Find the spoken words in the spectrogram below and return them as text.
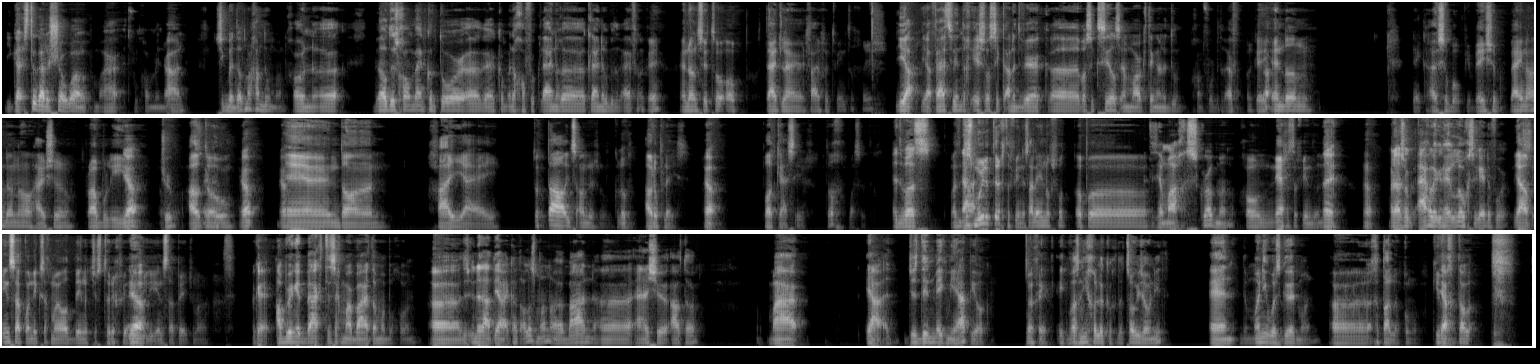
Je got, still gotta show up, maar het voelt gewoon minder aan. Dus ik ben dat maar gaan doen, man. Gewoon eh, wel dus gewoon mijn kantoor eh, werken, maar dan gewoon voor kleinere, kleinere bedrijven. Oké. En dan zitten we op tijdlijn 25 is. Ja, ja, 25 is was ik aan het werk, eh, was ik sales en marketing aan het doen. Gewoon voor bedrijven. Oké. Ja. En dan... Ik denk huisje boven je beestje bijna dan al. Huisje, probably. Ja, true. Auto. Ja, Ja. En dan ga jij totaal iets anders doen. klopt. Out of place. Ja. Podcast eerst, toch? Was het. Het was, Want het Nou, is moeilijk terug te vinden. Het is alleen op, spot- op eh, het is helemaal gescrubbed, man. gewoon nergens te vinden. Nee. Ja. Maar daar is ook eigenlijk een hele logische reden voor. Oké, Ja, op Insta kon ik zeg maar wel dingetjes terugvinden Ja. op jullie Insta-page. Maar I'll bring it back to zeg maar waar het allemaal begon. Eh, dus inderdaad, ja, ik had alles, man. Eh, baan, eh huisje, auto. Maar ja, it just didn't make me happy ook. oké. Ik, ik was niet gelukkig, dat sowieso niet. En the money was good, man. Eh, Getallen, kom op. Ja, getallen.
